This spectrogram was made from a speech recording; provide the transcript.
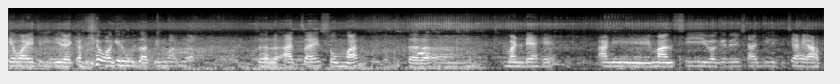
केव्हा येतील गिरायका केव्हा घेऊन जातील माझं. तर आजचा आहे सोमवार. तर मंडे आहे. आणि मानसी वगैरे शाळेत गेली तिची आहे हाफ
